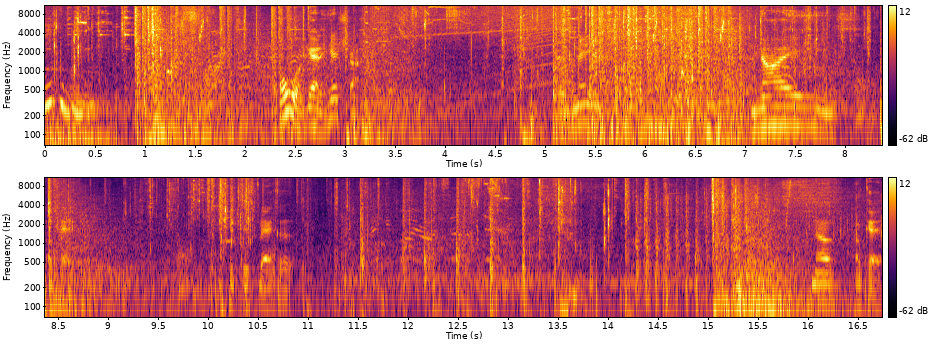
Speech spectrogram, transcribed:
Ooh. Oh, I got a headshot. Grenade. Nice. Okay. Pick this back up. No? Okay.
